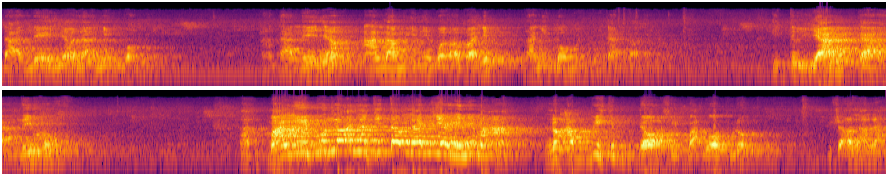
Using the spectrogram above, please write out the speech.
dalilnya langit bumi ha, dalilnya alam ini berapa ni? Langit bumi kata ni. Itu yang kelima. Ha, mari pulaknya kita mengaji hari ni maaf. Nak habis ke dah sifat 20. InsyaAllah lah.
